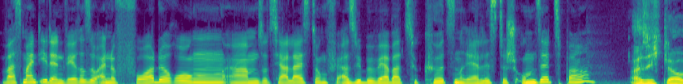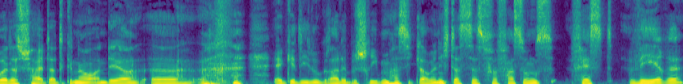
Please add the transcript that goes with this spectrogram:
Was meint ihr denn? Wäre so eine Forderung, ähm, Sozialleistungen für Asylbewerber zu kürzen, realistisch umsetzbar? Also ich glaube, das scheitert genau an der äh, Ecke, die du gerade beschrieben hast. Ich glaube nicht, dass das verfassungsfest wäre.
